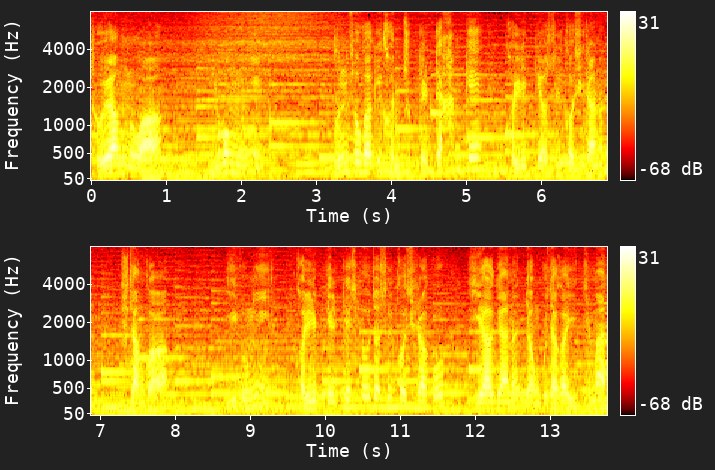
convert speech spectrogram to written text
조양루와 위복문이 문소각이 건축될 때 함께 건립되었을 것이라는 주장과 이궁이 건립될 때 세워졌을 것이라고 이야기하는 연구자가 있지만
